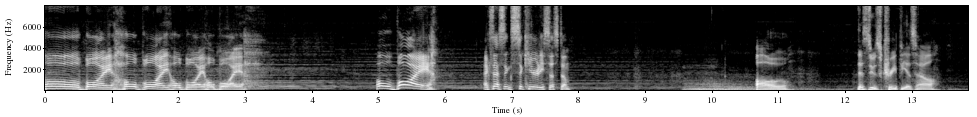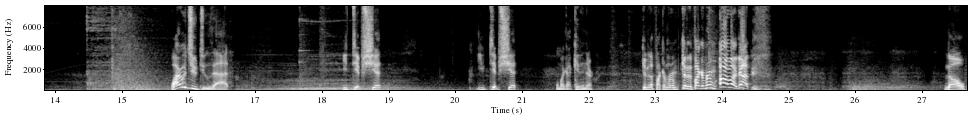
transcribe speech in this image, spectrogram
Oh boy, oh boy, oh boy, oh boy. Oh boy! Accessing security system. Oh. This dude's creepy as hell. Why would you do that? You dipshit. You dipshit. Oh my god, get in there. Get in the fucking room. Get in the fucking room. Oh my god! No.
